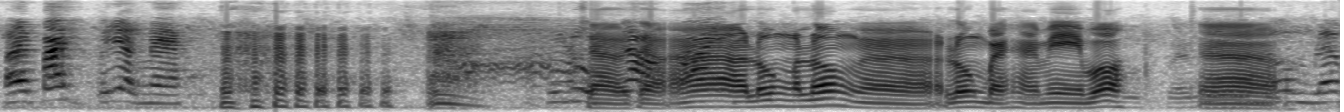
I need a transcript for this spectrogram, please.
ไปไปไปอย่างแน่เจ้าเจ้าอ่าลงลงอ่าลงไปหาแม่บ่เจ้า เริ่มแล้ว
